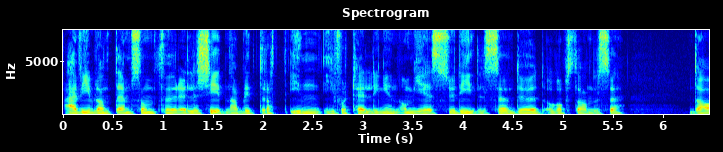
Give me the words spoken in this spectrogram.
Er vi blant dem som før eller siden har blitt dratt inn i fortellingen om Jesu lidelse, død og oppstandelse, da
